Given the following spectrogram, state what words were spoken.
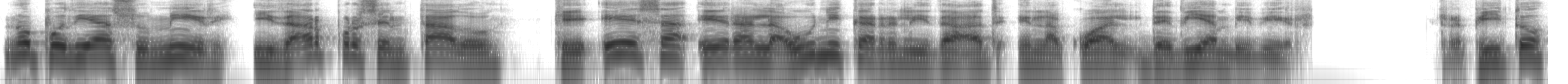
no podía asumir y dar por sentado que esa era la única realidad en la cual debían vivir. Repito,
